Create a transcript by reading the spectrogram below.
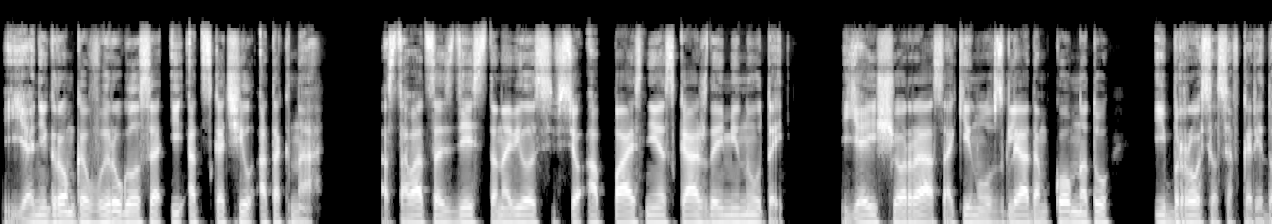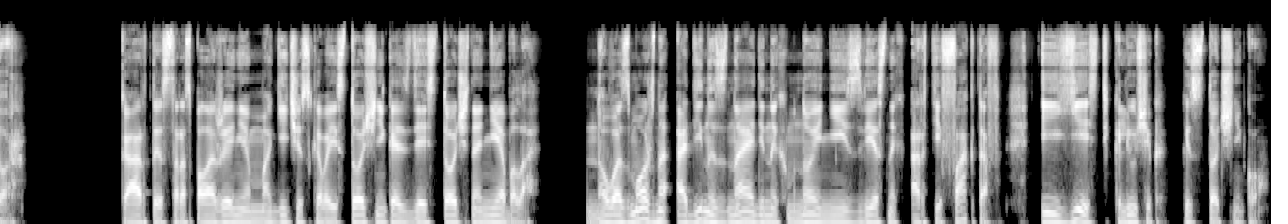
Я негромко выругался и отскочил от окна. Оставаться здесь становилось все опаснее с каждой минутой. Я еще раз окинул взглядом комнату и бросился в коридор. Карты с расположением магического источника здесь точно не было. Но, возможно, один из найденных мной неизвестных артефактов и есть ключик к источнику.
